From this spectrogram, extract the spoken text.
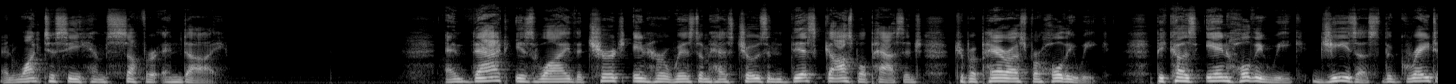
and want to see him suffer and die. And that is why the church, in her wisdom, has chosen this gospel passage to prepare us for Holy Week. Because in Holy Week, Jesus, the great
